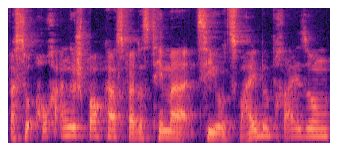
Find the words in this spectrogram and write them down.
Was du auch angesprochen hast, war das Thema CO2-Bepreisung.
